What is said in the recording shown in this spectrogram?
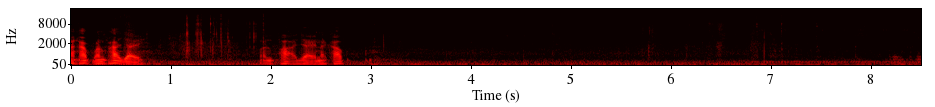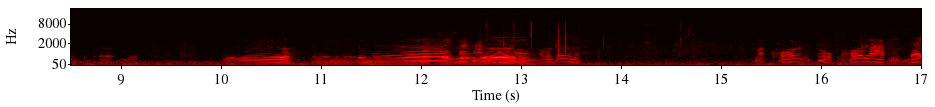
นะครับ วันพระใหญ่ วันพระใหญ่นะครับเออเออเออเอ้ยมามาขอหาเด้อขอนี่ เอาเด้อมาขอถู กขอลาบอีกได้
